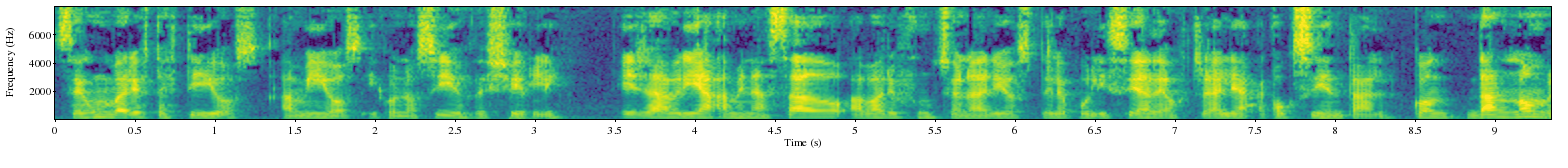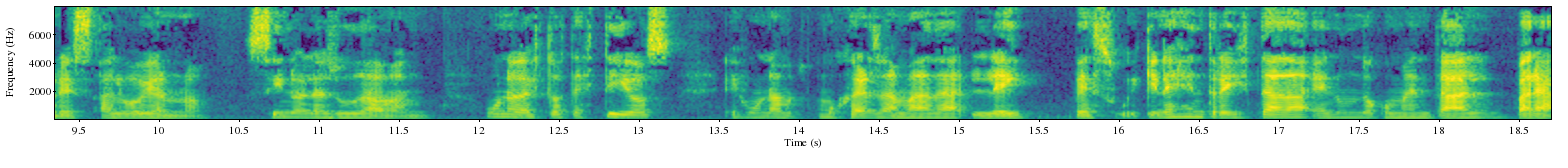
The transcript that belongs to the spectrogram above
Según varios testigos, amigos y conocidos de Shirley, ella habría amenazado a varios funcionarios de la Policía de Australia Occidental con dar nombres al gobierno si no le ayudaban. Uno de estos testigos es una mujer llamada Leigh Beswick, quien es entrevistada en un documental para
